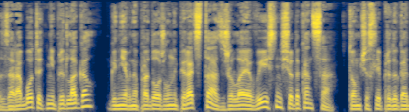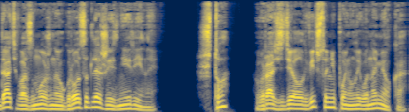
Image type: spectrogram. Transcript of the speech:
«Заработать не предлагал?» — гневно продолжил напирать Стас, желая выяснить все до конца в том числе предугадать возможные угрозы для жизни Ирины. «Что?» Врач сделал вид, что не понял его намека.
